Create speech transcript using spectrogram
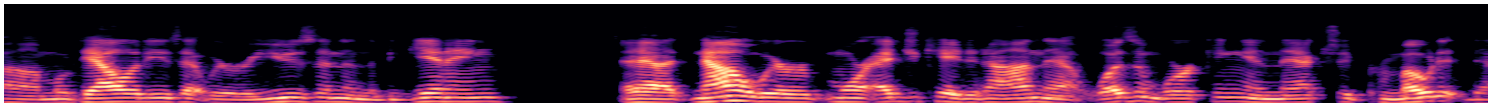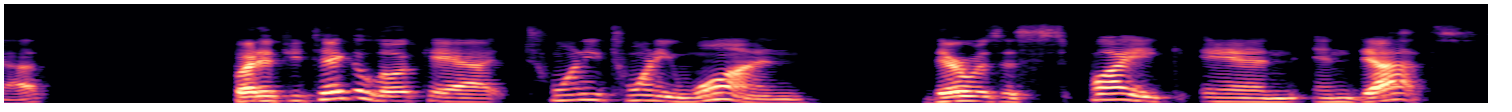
uh, modalities that we were using in the beginning. Uh, now we're more educated on that wasn't working and actually promoted death. But if you take a look at 2021, there was a spike in in deaths.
